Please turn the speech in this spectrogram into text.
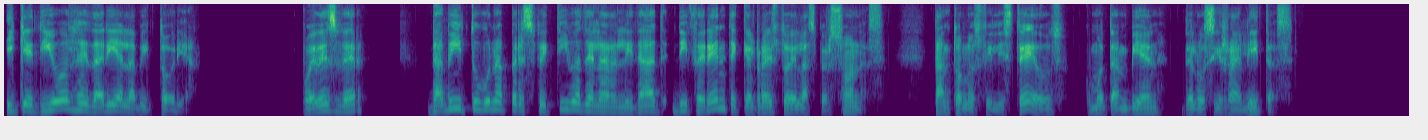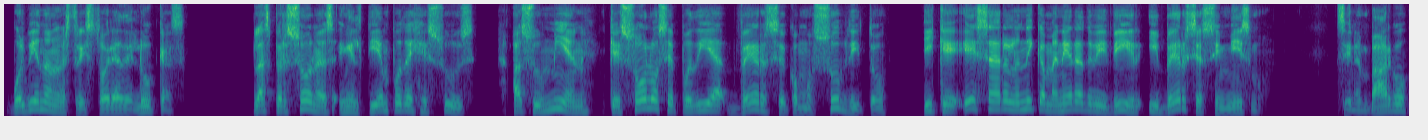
y que Dios le daría la victoria. ¿Puedes ver? David tuvo una perspectiva de la realidad diferente que el resto de las personas, tanto los filisteos como también de los israelitas. Volviendo a nuestra historia de Lucas, las personas en el tiempo de Jesús asumían que solo se podía verse como súbdito y que esa era la única manera de vivir y verse a sí mismo. Sin embargo,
